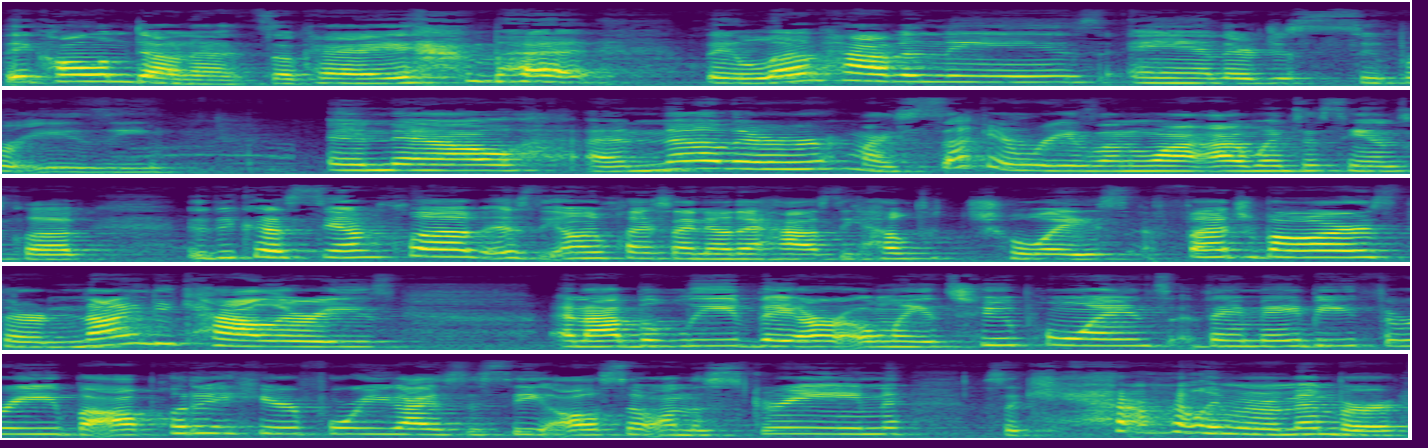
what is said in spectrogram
They call them donuts, okay? but they love having these and they're just super easy. And now another, my second reason why I went to Sam's Club is because Sam's Club is the only place I know that has the Health Choice fudge bars. They're 90 calories and I believe they are only two points. They may be three, but I'll put it here for you guys to see also on the screen, so I can't really remember.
